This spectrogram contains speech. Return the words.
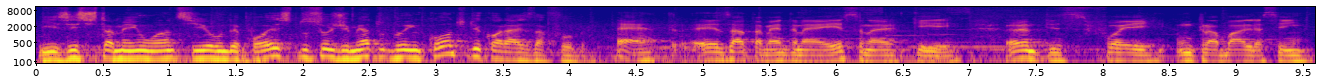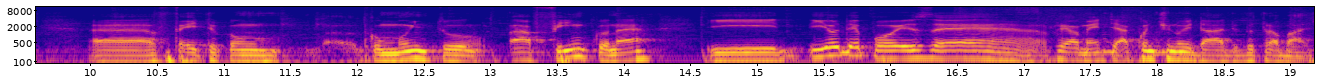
E existe também um antes e um depois do surgimento do encontro de corais da FUBRA. É, exatamente, né? Isso, né? Que antes foi um trabalho assim uh, feito com, com muito afinco, né? E, e o depois é realmente a continuidade do trabalho.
